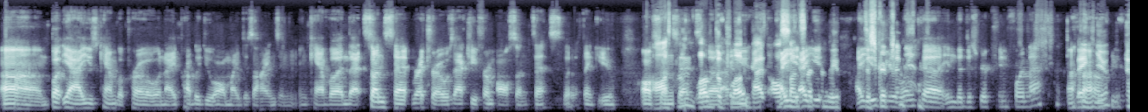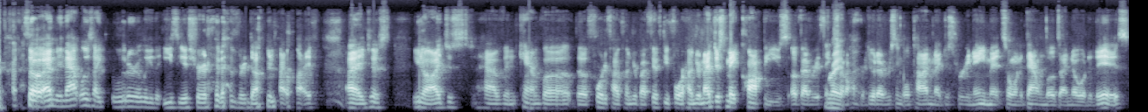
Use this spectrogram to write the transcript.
Um, but yeah, I use Canva Pro and I probably do all my designs in, in Canva. And that sunset retro is actually from All Sunsets. So thank you. All awesome. Sunsets. Love the uh, plug, guys. All I, Sunsets I, I, in the I description. Use your link uh, in the description for that. Thank um, you. so, I mean, that was like literally the easiest shirt I've ever done in my life. I just you know, I just have in Canva the 4500 by 5400, and I just make copies of everything. Right. So I don't have to do it every single time, and I just rename it. So when it downloads, I know what it is.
